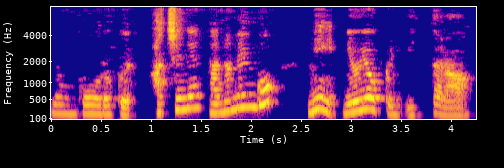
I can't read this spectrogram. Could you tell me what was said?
う。4、5、6、8年 ?7 年後にニューヨークに行ったら、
